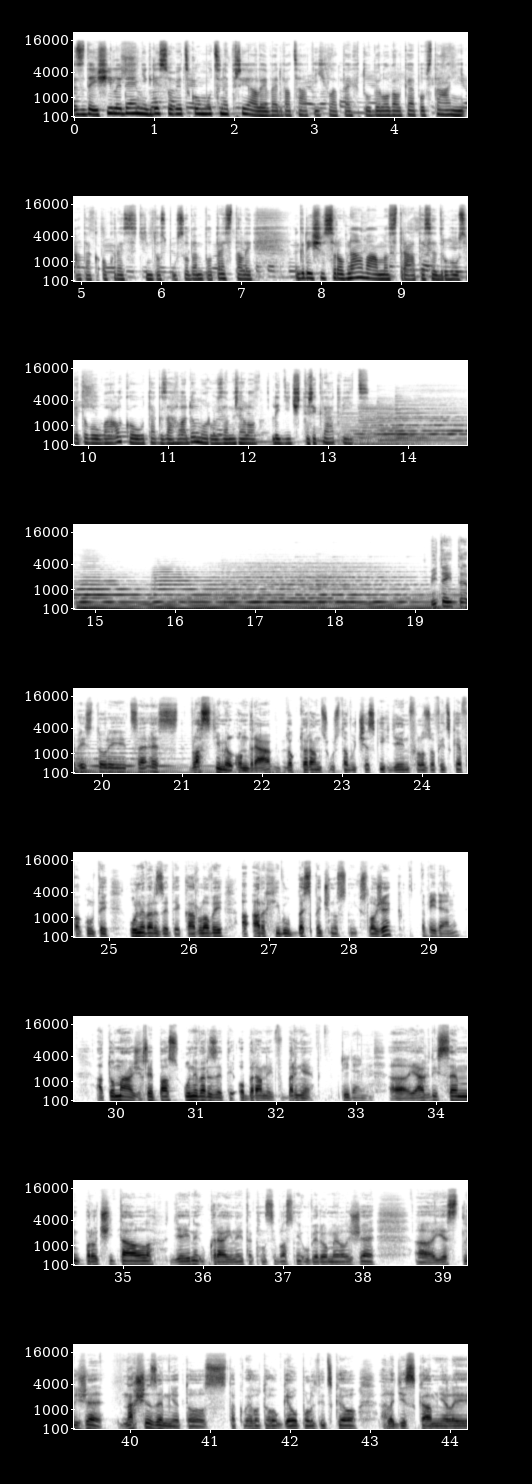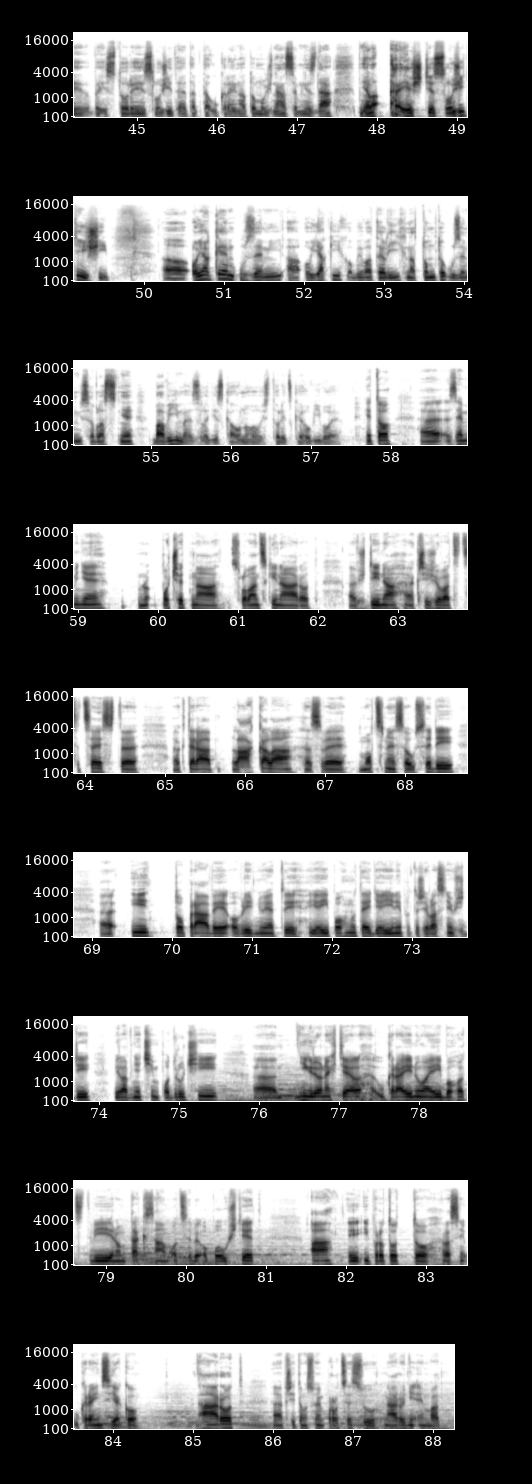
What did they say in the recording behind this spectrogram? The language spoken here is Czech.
Zdejší lidé nikdy sovětskou moc nepřijali. Ve 20. letech tu bylo velké povstání a tak okres tímto způsobem potrestali. Když srovnávám ztráty se druhou světovou válkou, tak za hladomoru zemřelo lidí čtyřikrát víc. Vítejte v historii CS. Vlastimil Ondrák, doktorant z Ústavu českých dějin Filozofické fakulty Univerzity Karlovy a Archivu bezpečnostních složek. Dobrý den. A Tomáš Řepa z Univerzity obrany v Brně. Dobrý den. Eh, já když jsem pročítal dějiny Ukrajiny, tak jsem si vlastně uvědomil, že eh, jestliže naše země to z takového toho geopolitického hlediska měly v historii složité, tak ta Ukrajina to možná se mně zdá měla ještě složitější. Eh, o jakém území a o jakých obyvatelích na tomto území se vlastně bavíme z hlediska onoho historického vývoje? Je to země početná, slovanský národ, vždy na křižovatce cest, která lákala své mocné sousedy. I to právě ovlivňuje ty její pohnuté dějiny, protože vlastně vždy byla v něčím područí. Nikdo nechtěl Ukrajinu a její bohatství jenom tak sám od sebe opouštět. A i, i proto to vlastně Ukrajinci jako národ při tom svém procesu národní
